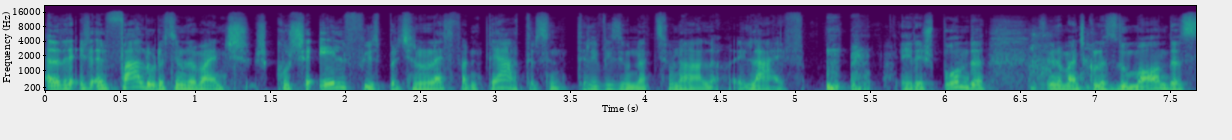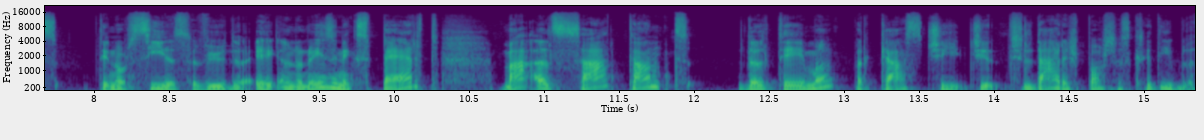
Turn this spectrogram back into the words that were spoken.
il, il fa lura semplicemente scosce elfus perché non les fan teatro in televisione nazionale e live. e risponde semplicemente con le domande tenor sia se vede. E il non è un expert, ma il sa tant del tema per caso ci, ci, ci dà risposte credibili.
